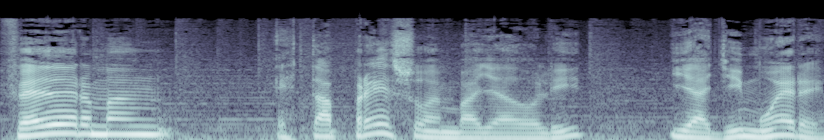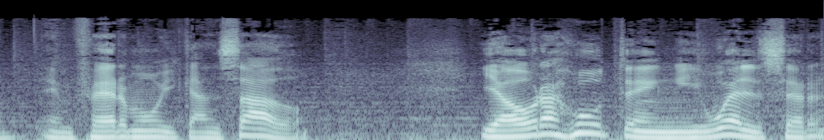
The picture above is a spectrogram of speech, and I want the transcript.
Federman está preso en Valladolid y allí muere, enfermo y cansado y ahora Hutten y Welser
